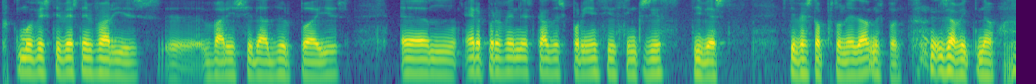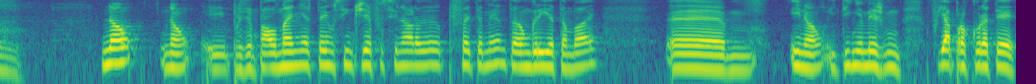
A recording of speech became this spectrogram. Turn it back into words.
porque uma vez estiveste em várias, eh, várias cidades europeias, hum, era para ver neste caso a experiência 5G se tiveste, se tiveste a oportunidade, mas pronto, já vi que não. Não, não. E, por exemplo, a Alemanha tem o 5G a funcionar perfeitamente, a Hungria também. Ehm, e não, e tinha mesmo. Fui à procura até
